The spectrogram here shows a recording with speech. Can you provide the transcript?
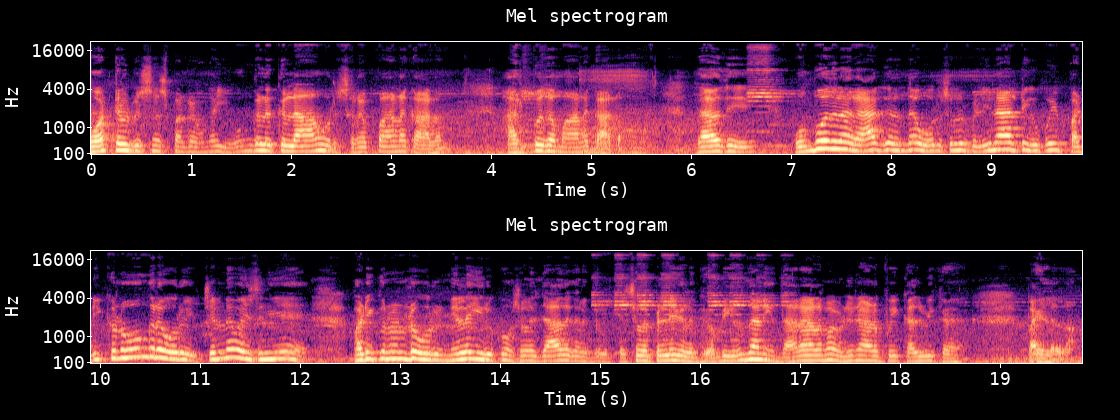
ஹோட்டல் பிஸ்னஸ் பண்ணுறவங்க இவங்களுக்கெல்லாம் ஒரு சிறப்பான காலம் அற்புதமான காலம். அதாவது ஒம்போதில் ராகு இருந்தால் ஒரு சிலர் வெளிநாட்டுக்கு போய் படிக்கணுங்கிற ஒரு சின்ன வயசுலேயே படிக்கணுன்ற ஒரு நிலை இருக்கும் சில ஜாதகர்களுக்கு சில பிள்ளைகளுக்கு. அப்படி இருந்தால் நீங்கள் தாராளமாக வெளிநாடு போய் கல்வி க பயிலலாம்.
